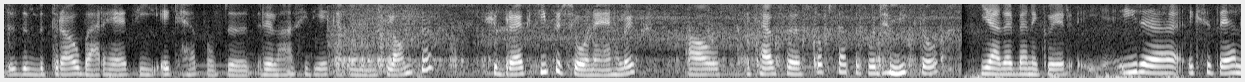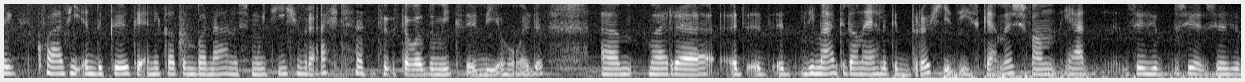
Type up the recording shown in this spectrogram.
dus de betrouwbaarheid die ik heb, of de relatie die ik heb met mijn klanten, gebruik die persoon eigenlijk als... Ik ga even stopzetten voor de micro. Ja, daar ben ik weer. Hier, uh, ik zit eigenlijk... Quasi in de keuken en ik had een bananensmoothie gevraagd. dus dat was de mixer die je hoorde. Ehm, maar uh, het, het, die maken dan eigenlijk het brugje, die scammers, van ja, ze, ze, ze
